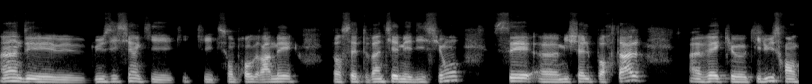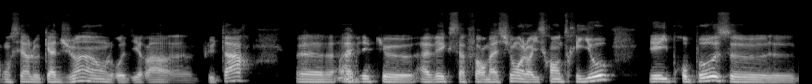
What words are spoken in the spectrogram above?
un des musiciens qui, qui, sont programmés dans cette 20e édition, c'est Michel Portal, avec qui lui sera en concert le 4 juin, hein, on le redira plus tard. Avec, avec sa formation. Alors, il sera en trio et il propose euh,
